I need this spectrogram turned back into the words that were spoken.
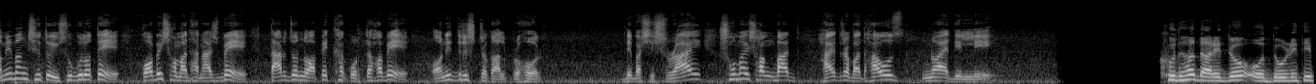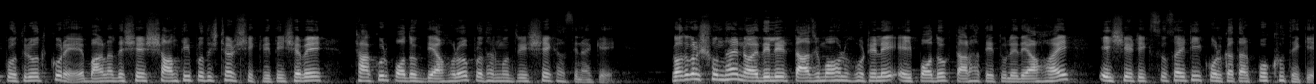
অমীমাংসিত ইস্যুগুলোতে কবে সমাধান আসবে তার জন্য অপেক্ষা করতে হবে অনির্দিষ্টকাল প্রহর। দেবাশিস রায়, সময় সংবাদ, হায়দ্রাবাদ হাউস, নয়াদিল্লি। ক্ষুধা, দারিদ্র্য ও দুর্নীতি প্রতিরোধ করে বাংলাদেশের শান্তি প্রতিষ্ঠার স্বীকৃতি হিসেবে ঠাকুর পদক দেওয়া হলো প্রধানমন্ত্রী শেখ হাসিনাকে। গতকাল সন্ধ্যায় নয়াদিল্লির তাজমহল হোটেলে এই পদক তার হাতে তুলে দেওয়া হয় এশিয়াটিক সোসাইটি কলকাতার পক্ষ থেকে।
